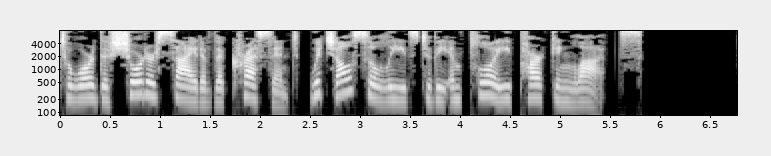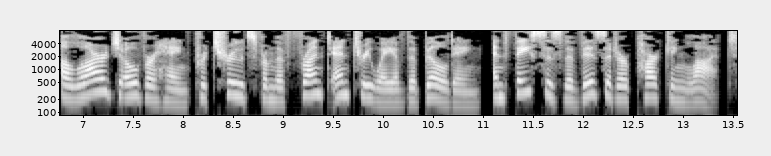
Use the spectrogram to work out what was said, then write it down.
toward the shorter side of the crescent, which also leads to the employee parking lots. A large overhang protrudes from the front entryway of the building, and faces the visitor parking lot.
